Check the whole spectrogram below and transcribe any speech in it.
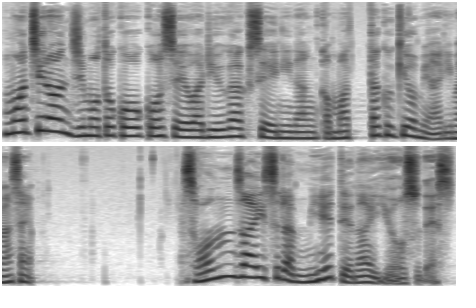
もちろん地元高校生は留学生になんか全く興味ありません。存在すら見えてない様子です。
